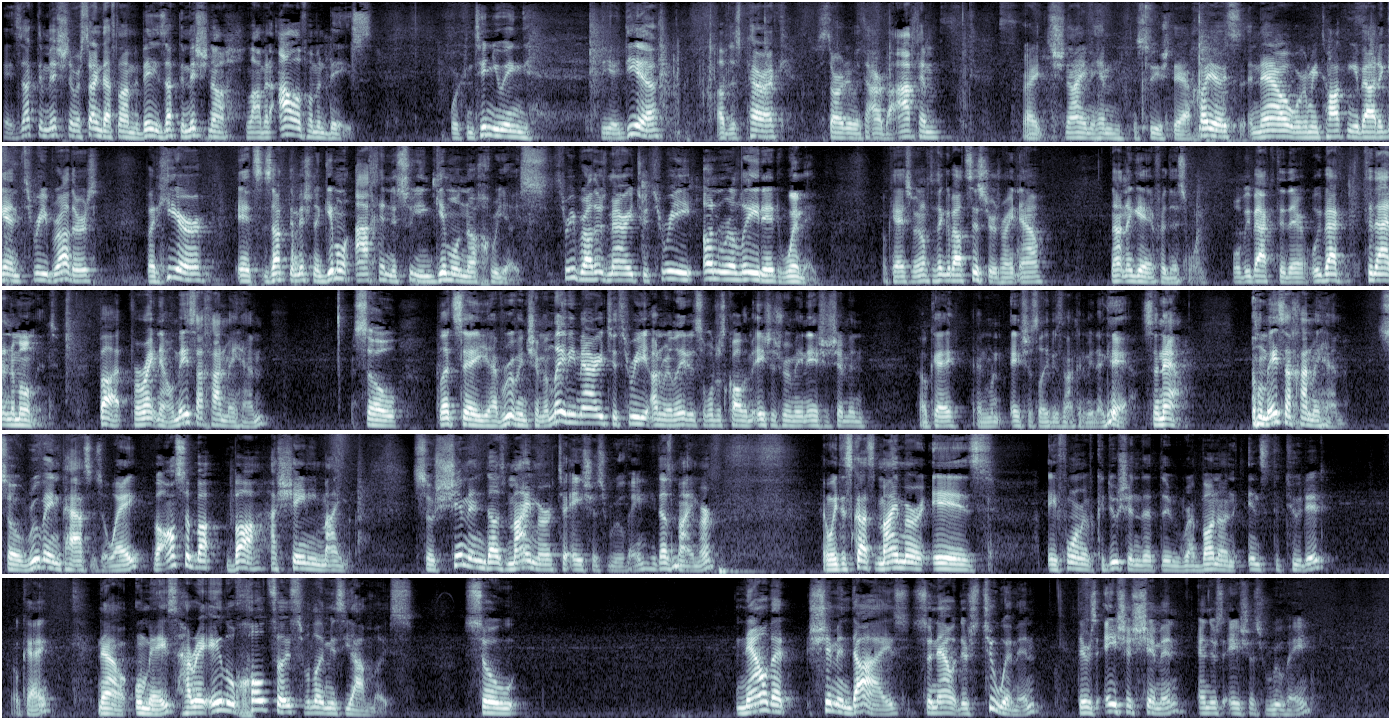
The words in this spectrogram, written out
Okay, Zakta Mishnah, we're starting Daf Lamed Beis, Zakta Mishnah, Lamed Aleph Lamed Beis. We're continuing the idea of this parak, started with Arba Achim, right, Nesuyu Shtei Achayos, and now we're going to be talking about, again, three brothers, but here it's Zakta Mishnah, Gimel Achim Nesuyin Gimel Nachriyos. Three brothers married to three unrelated women. Okay, so we don't have to think about sisters right now. Not Nagaya for this one. We'll be back to there. We'll be back to that in a moment. But for right now, Mesachan Mehem. So let's say you have Reuven, Shimon, Levi married to three unrelated, so we'll just call them Ashes, Reuven, Ashes, Shimon. Okay? And when Ashes, Levi is not going to be Nagea. So now, Mesachan Mehem. So Reuven passes away, but also Ba, ba Hasheni Maimer. So Shimon does Mimer to Ashes Reuven. He does Mimer. And we discussed Mimer is a form of Kedushin that the Rabbanon instituted. Okay? Now, umeis hare elu choltzois v'lo. So now that Shimon dies, so now there's two women. There's Ashes Shimon and there's Ashes Ruvain.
